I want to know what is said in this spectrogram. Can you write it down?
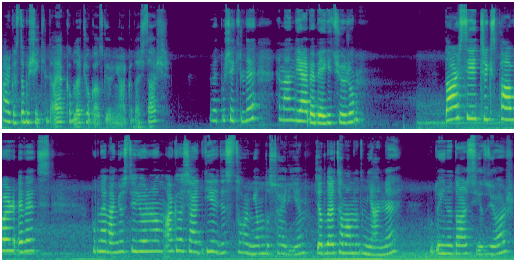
Arkası da bu şekilde. Ayakkabıları çok az görünüyor arkadaşlar. Evet bu şekilde. Hemen diğer bebeğe geçiyorum. Darcy Trix Power. Evet. Bunu hemen gösteriyorum. Arkadaşlar diğeri de Stormy. Onu da söyleyeyim. Cadıları tamamladım yani. Burada yine Darcy yazıyor.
